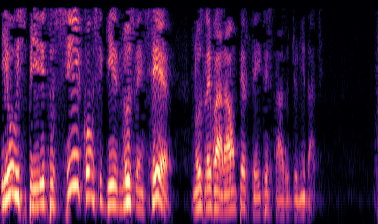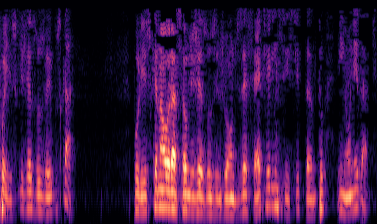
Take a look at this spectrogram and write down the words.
e o Espírito, se conseguir nos vencer, nos levará a um perfeito estado de unidade. Foi isso que Jesus veio buscar. Por isso que na oração de Jesus em João 17 ele insiste tanto em unidade.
